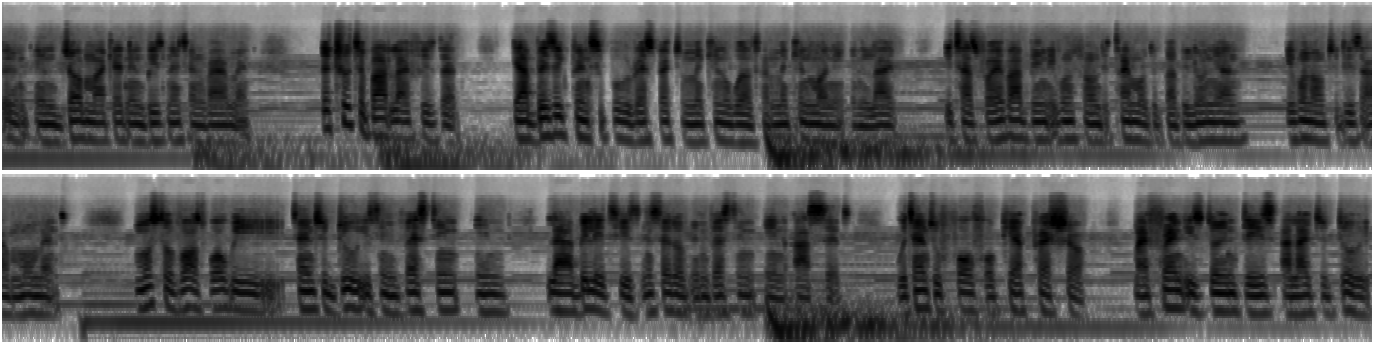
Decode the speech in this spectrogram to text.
in, in job market and business environment. The truth about life is that there are basic principles with respect to making wealth and making money in life. It has forever been, even from the time of the Babylonian, even up to this uh, moment. Most of us, what we tend to do is investing in liabilities instead of investing in assets we tend to fall for peer pressure. My friend is doing this, I like to do it.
